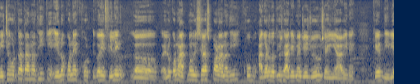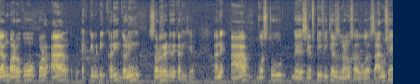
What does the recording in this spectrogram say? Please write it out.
નીચે ઉતરતા નથી કે એ લોકોને કોઈ ફિલિંગ એ લોકોનો આત્મવિશ્વાસ પણ આનાથી ખૂબ આગળ વધ્યું છે. આજે મેં જે જોયું છે અહીંયા આવીને કે દિવ્યાંગ બાળકો પણ આ એક્ટિવિટી કરી, ઘણી સરળ રીતે કરી છે. અને આ વસ્તુ સેફ્ટી ફીચર્સ ઘણું સારું છે.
